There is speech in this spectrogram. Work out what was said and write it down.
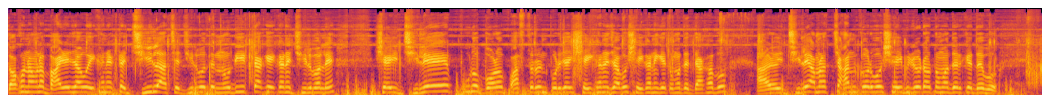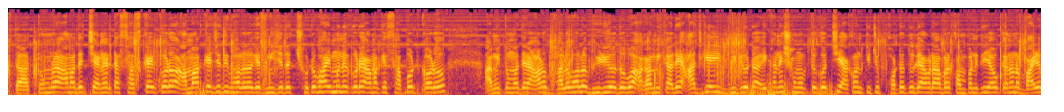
তখন আমরা বাইরে যাব, এখানে একটা ঝিল আছে। ঝিল বলতে নদীরটাকে এখানে ঝিল বলে। সেই ঝিলে পুরো বরফ আস্তরণ পড়ে যায়, সেইখানে যাব, সেইখানে গিয়ে তোমাদের দেখাবো। আর ওই ঝিলে আমরা চান করব, সেই ভিডিওটাও তোমাদেরকে দেবো। তা তোমরা আমাদের চ্যানেলটা সাবস্ক্রাইব করো। আমাকে যদি ভালো লাগে, নিজেদের ছোট ভাই মনে করে আমাকে সাপোর্ট করো। আমি তোমাদের আরও ভালো ভালো ভিডিও দেবো আগামীকালে। আজকে এই ভিডিওটা এখানে সমাপ্ত করছি। এখন কিছু ফটো তুলে আমরা আবার কোম্পানিতে যাব, কেননা বাইরে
